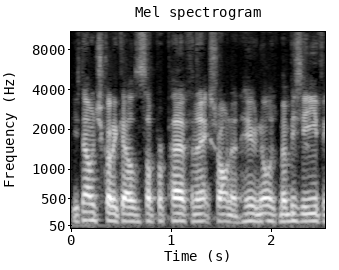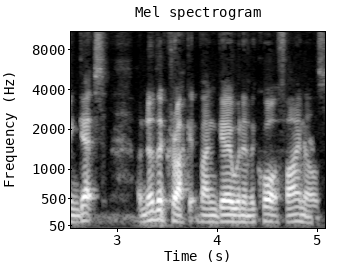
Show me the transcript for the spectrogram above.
He's now just got to get himself prepared for the next round, and who knows, maybe he even gets another crack at Van Gerwen in the quarterfinals.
